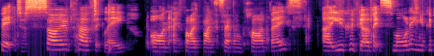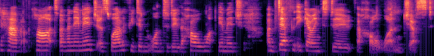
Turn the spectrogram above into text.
fit so perfectly on a 5x7 card base. Uh, you could go a bit smaller. You could have a part of an image as well if you didn't want to do the whole image. I'm definitely going to do the whole one just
